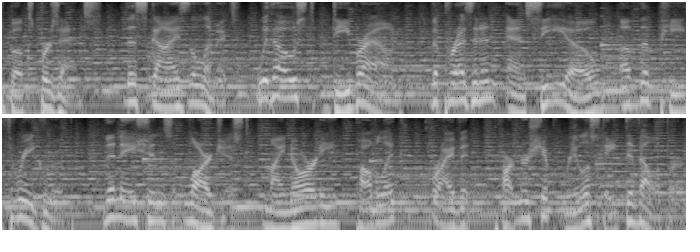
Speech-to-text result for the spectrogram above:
Books presents The Sky's the Limit with host Dee Brown, the president and CEO of the P3 Group, the nation's largest minority, public, private partnership real estate developer.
